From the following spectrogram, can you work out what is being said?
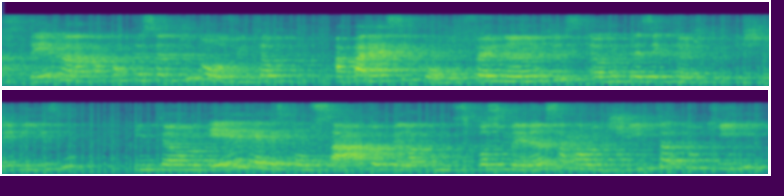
sistema, ela está acontecendo de novo. Então, aparece como o Fernandes é o representante do kirchnerismo, então ele é responsável pela, como se fosse uma herança maldita do que,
